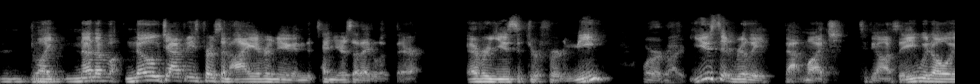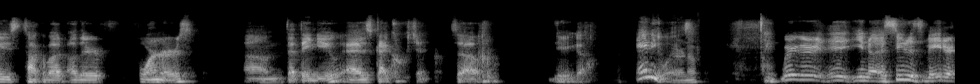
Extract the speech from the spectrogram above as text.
Like none of no Japanese person I ever knew in the 10 years that I lived there ever used it to refer to me or right. used it really that much, to be honest. They would always talk about other foreigners um, that they knew as Gaikokujin. So there you go. Anyways, we're you know as soon as Vader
